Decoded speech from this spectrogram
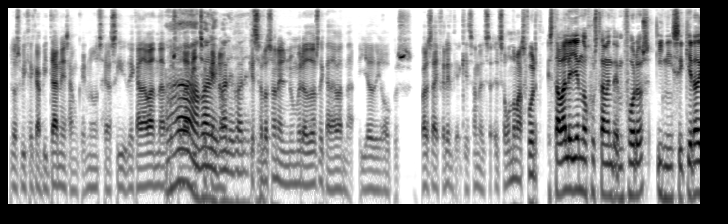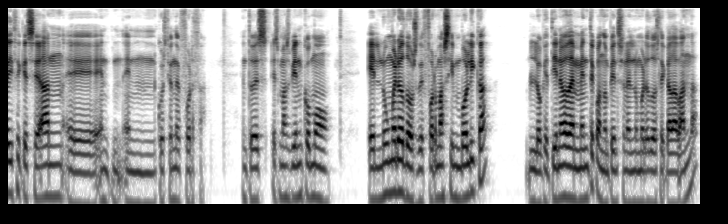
los vicecapitanes, aunque no sea así, de cada banda, pues Oda ha Ah, dicho vale, que no. vale, vale. que sí. solo son el número dos de cada banda. Y yo digo, pues, ¿cuál es la diferencia? Que son el, el segundo más fuerte. Estaba leyendo justamente en foros y ni siquiera dice que sean eh, en, en cuestión de fuerza. Entonces es más bien como el número 2 de forma simbólica, lo que tiene Oda en mente cuando piensa en el número 2 de cada banda,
